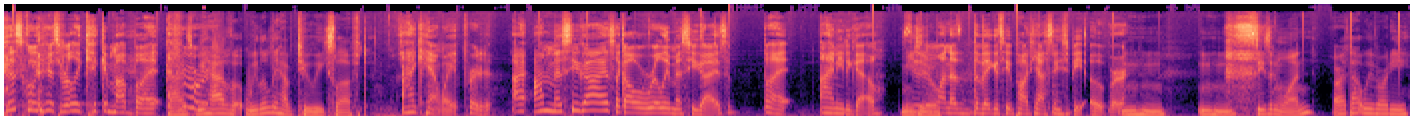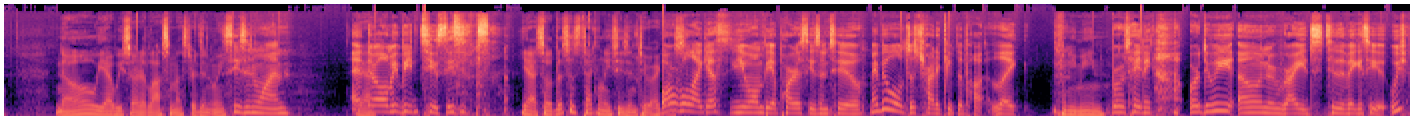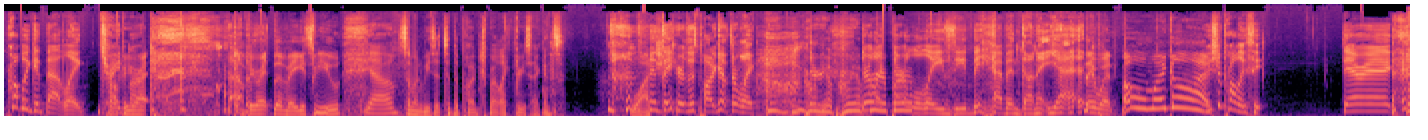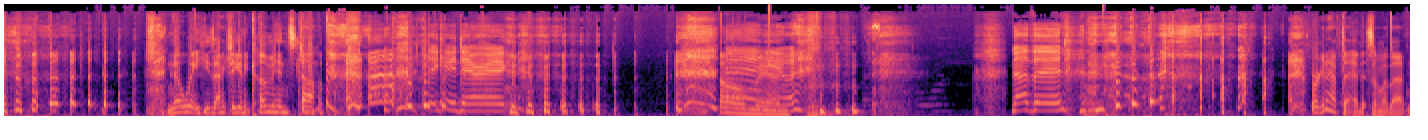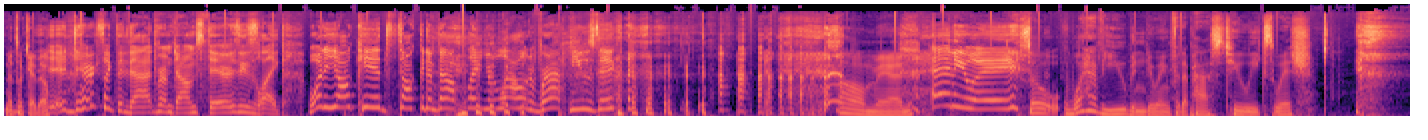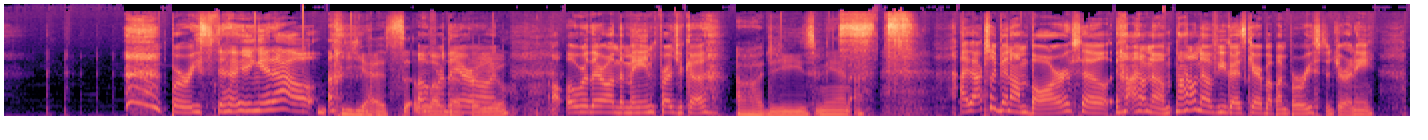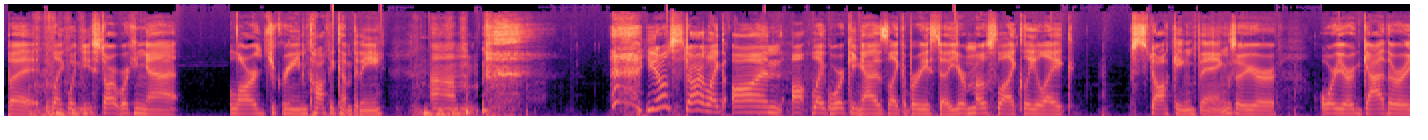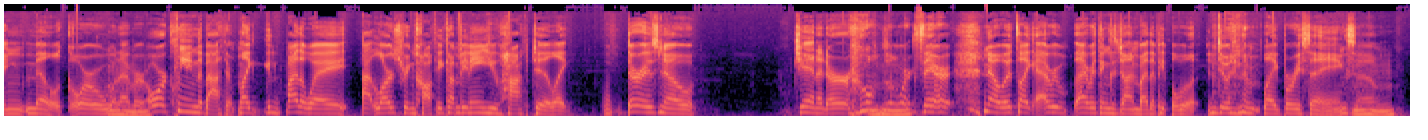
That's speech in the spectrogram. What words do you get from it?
This school year's really kicking my butt. Guys, we have we literally have two weeks left. I can't wait for it. I, I'll miss you guys. Like I'll really miss you guys. But I need to go. Me Season too. one of the Vegas View podcast needs to be over. hmm Hmm. Season one? Or I thought we've already. No, yeah, we started last semester, didn't we? Season one. And Yeah. there'll only be two seasons. Yeah, so this is technically season two, I or well, I guess you won't be a part of season two. Maybe we'll just try to keep the pot like what do you mean? rotating. Or do we own rights to the Vegas View? We should probably get that like trademark. Copyright. Copyright the Vegas View. Yeah. Someone beats it to the punch by like three seconds. Watch. They hear this podcast, they're like, hurry up, hurry up, they're hurry like, up, they're up. lazy. They haven't done it yet. They went, oh my god. We should probably see Derek. No, wait, he's actually going to come in. Stop. JK Derek. Oh, man. Nothing. We're to have to edit some of that. It's okay, though. Derek's like the dad from downstairs. He's like, "What are y'all kids talking about? Playing your loud rap music?" Oh, man. anyway, So, what have you been doing for the past two weeks, Wish? baristaing it out Yes. over love that there for on you. over there on the main Frederica. Oh, jeez, man. I've actually been on bar, so I don't know. I don't know if you guys care about my barista journey, but like when you start working at large green coffee company, um, you don't start like on uh, like working as like a barista. You're most likely like stocking things, or you're or you're gathering milk or whatever, or cleaning the bathroom. Like by the way, at large green coffee company, you have to like there is no janitor who also mm-hmm. works there. No, it's like every everything's done by the people doing the like baristaing. So mm-hmm.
